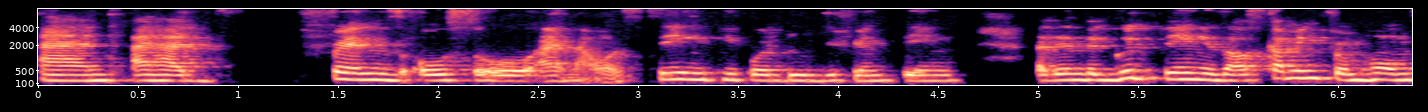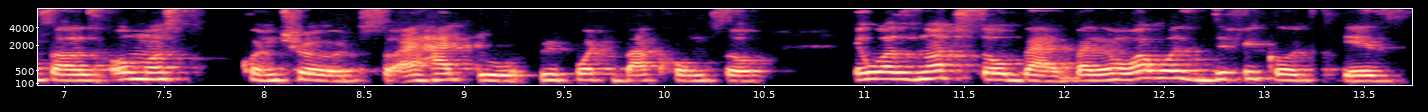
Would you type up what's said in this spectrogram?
and I had friends also, and I was seeing people do different things. But then the good thing is I was coming from home, so I was almost controlled. So I had to report back home. So it was not so bad. But then what was difficult is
